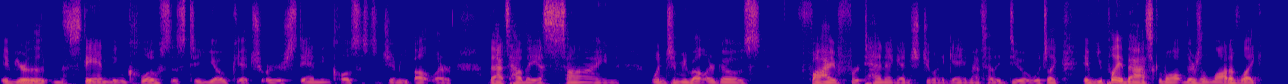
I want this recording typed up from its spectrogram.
if you're the, the standing closest to Jokic or you're standing closest to Jimmy Butler that's how they assign when Jimmy Butler goes 5 for 10 against you in a game that's how they do it which like if you play basketball there's a lot of like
